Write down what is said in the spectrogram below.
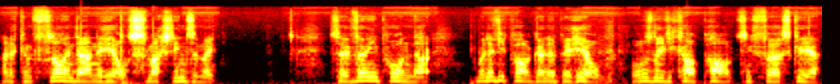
and they come flying down the hill, smashed into me. So very important that whenever you park going up a hill, always leave your car parked in first gear,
